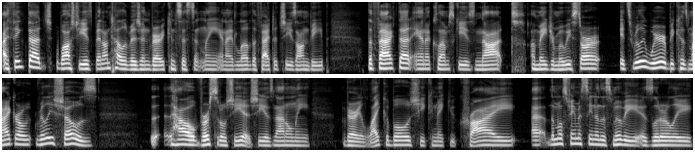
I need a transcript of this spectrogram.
I think that while she has been on television very consistently, and I love the fact that she's on Veep, the fact that Anna Chlumsky is not a major movie star it's really weird because my girl really shows how versatile she is. She is not only very likable, she can make you cry. Uh, the most famous scene in this movie is literally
